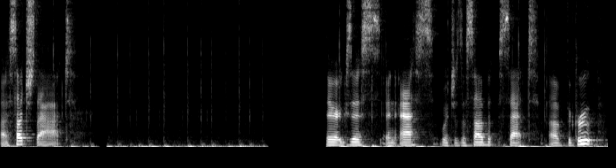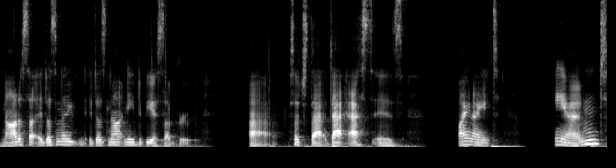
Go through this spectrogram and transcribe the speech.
uh, such that there exists an S, which is a subset of the group, not a it doesn't need, it does not need to be a subgroup, uh, such that that S is finite, and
